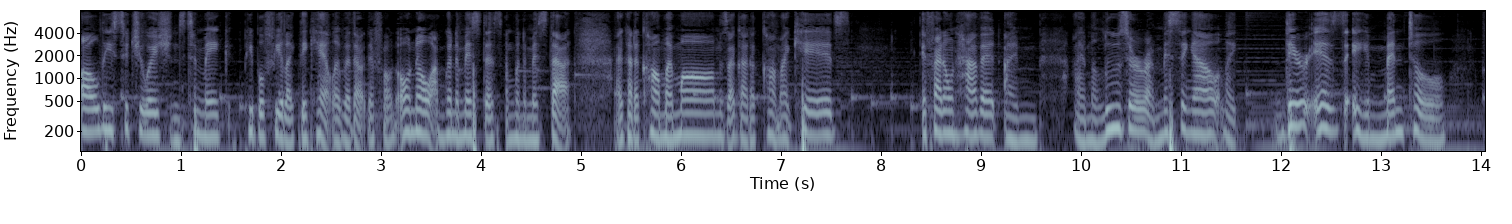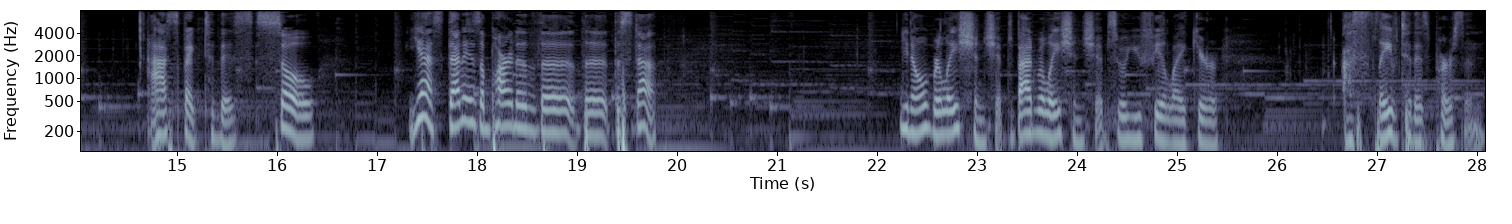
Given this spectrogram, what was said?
all these situations to make people feel like they can't live without their phone. Oh no, I'm going to miss this. I'm going to miss that. I got to call my moms, I got to call my kids. If I don't have it, I'm I'm a loser, I'm missing out. Like there is a mental aspect to this. So, yes, that is a part of the the the step. You know, relationships, bad relationships where you feel like you're a slave to this person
